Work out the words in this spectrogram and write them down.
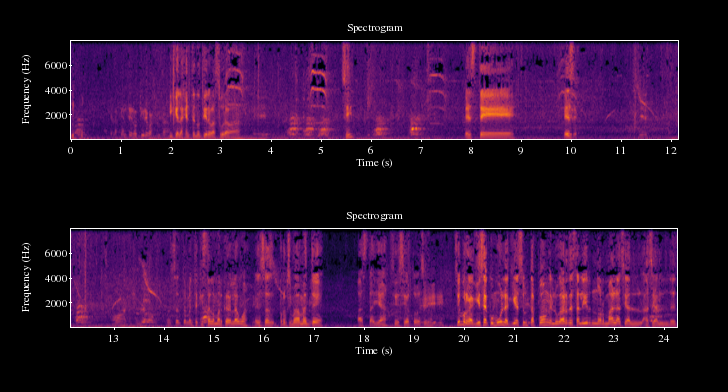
Que la gente no tire basura. Y que la gente no tire basura, ¿verdad? ¿Sí? Este... Es... El. Exactamente, aquí está la marca del agua. Es aproximadamente hasta allá, sí es cierto, vecino. Sí. Sí, porque aquí se acumula, aquí hace un tapón en lugar de salir normal hacia el, hacia el,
